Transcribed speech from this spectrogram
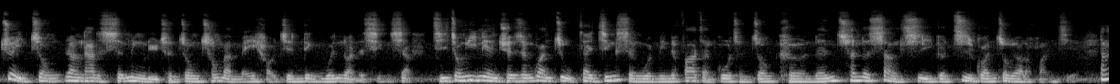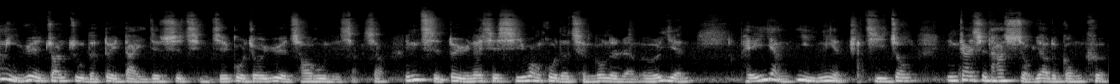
最终让他的生命旅程中充满美好、坚定、温暖的形象。集中意念，全神贯注，在精神文明的发展过程中，可能称得上是一个至关重要的环节。当你越专注地对待一件事情，结果就会越超乎你的想象。因此，对于那些希望获得成功的人而言，培养意念集中，应该是他首要的功课，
